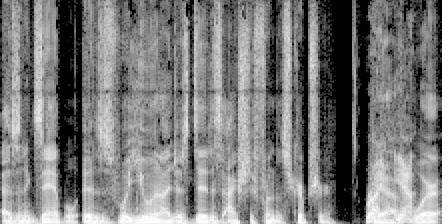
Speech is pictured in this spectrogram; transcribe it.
as an example is what you and I just did is actually from the scripture. right. yeah. Yeah. Where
